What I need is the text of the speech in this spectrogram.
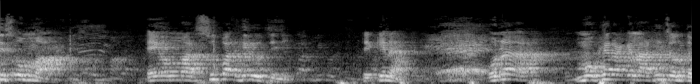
দিস এই সুপার হিরো তিনি। ঠিক কিনা? ওনার মুখের আগে লাঠি চলতে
